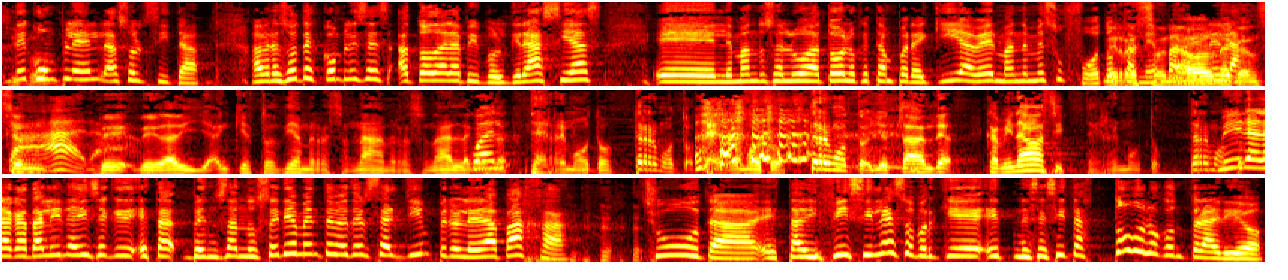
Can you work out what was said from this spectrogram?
Sí, de po. cumple la solcita. Abrazotes cómplices a toda la people. Gracias. Eh, le mando saludos a todos los que están por aquí. A ver, mándenme sus fotos Me también para verle canción caras. de, de Daddy Yankee estos días, me resonaba, me resonaba la ¿Cuál? cabeza. Terremoto, terremoto, terremoto, terremoto. Yo estaba andea- caminaba así, terremoto, terremoto. Mira, la Catalina dice que está pensando seriamente meterse al gym, pero le da paja. Chuta, está difícil eso porque eh, necesitas todo lo contrario.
